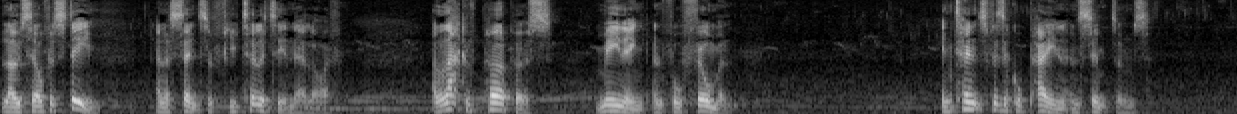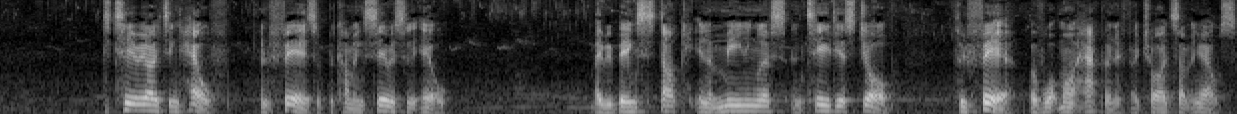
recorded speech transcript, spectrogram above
low self esteem, and a sense of futility in their life, a lack of purpose, meaning, and fulfillment, intense physical pain and symptoms, deteriorating health and fears of becoming seriously ill, maybe being stuck in a meaningless and tedious job through fear of what might happen if they tried something else.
